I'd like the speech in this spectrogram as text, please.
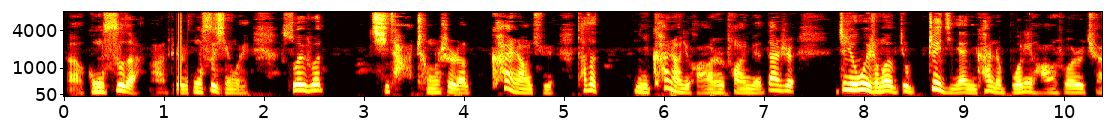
呃公司的啊，这个公司型行为。所以说，其他城市的看上去它的你看上去好像是创业但是这就为什么就这几年你看着柏林好像说是全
